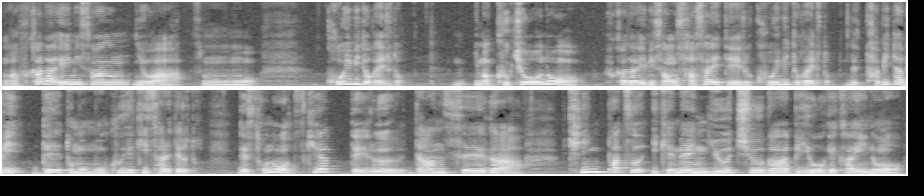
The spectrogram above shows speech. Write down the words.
なんか深田栄美さんにはその恋人がいると。今苦境の深田恵美さんを支えている恋人がいると。でたびたびデートも目撃されてると。でその付き合っている男性が金髪イケメン YouTuber 美容外科医の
